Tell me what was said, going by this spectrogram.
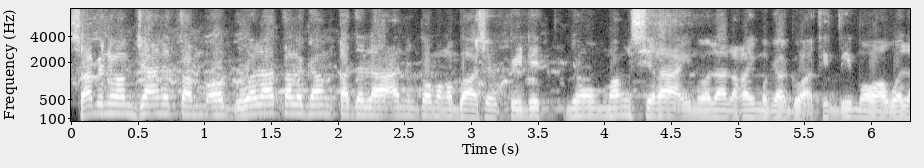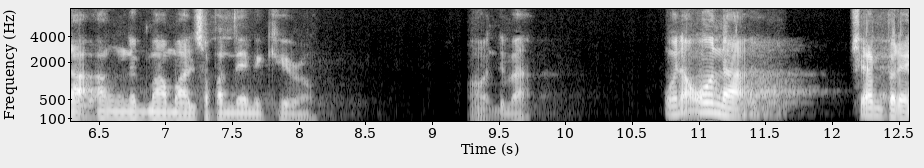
Sabi ni Ma'am Janet Tamog, wala talagang kadalaan nito mga basher. Pilit nyo mang sirain, wala na kayong magagawa at hindi mawawala ang nagmamahal sa pandemic hero. O, oh, di ba? Una-una, siyempre,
